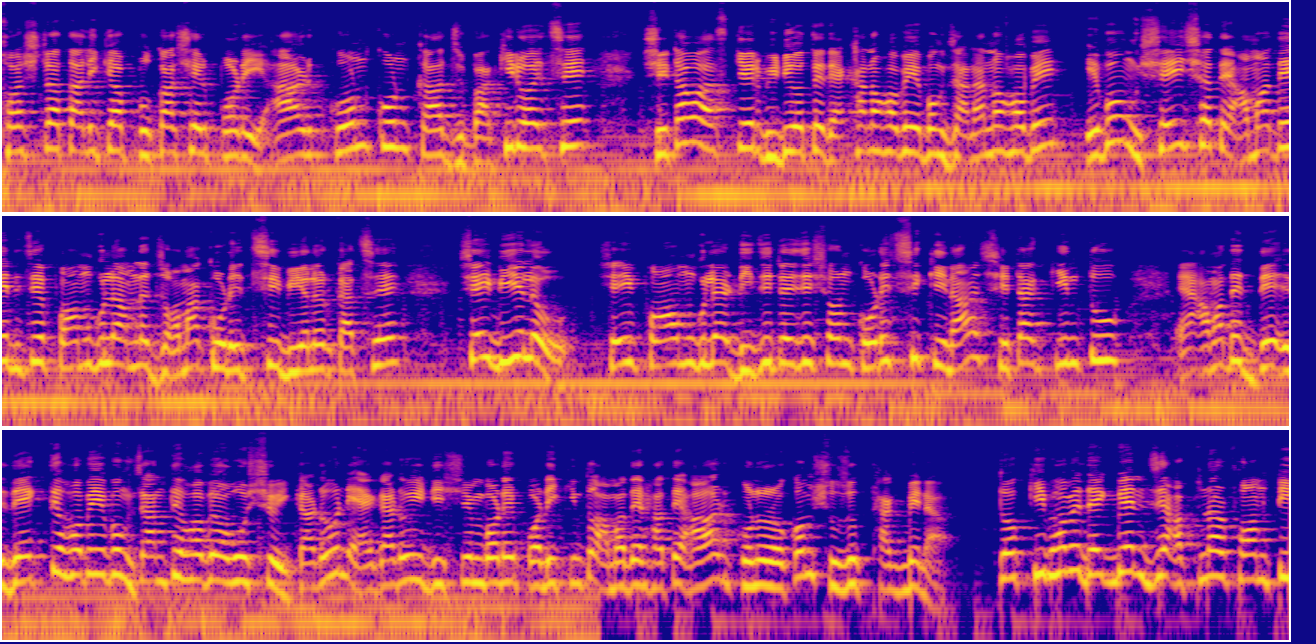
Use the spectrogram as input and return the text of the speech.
খসড়া তালিকা প্রকাশের পরে আর কোন কোন কাজ বাকি রয়েছে সেটাও আজকের ভিডিওতে দেখানো হবে এবং জানানো হবে। এবং সেই সাথে আমাদের যে ফর্মগুলো আমরা জমা করেছি বিএলওর কাছে, সেই বিএলও সেই ফর্মগুলো ডিজিটাইজেশন করেছি কি না সেটা কিন্তু আমাদের দেখতে হবে এবং জানতে হবে অবশ্যই। কারণ এগারোই ডিসেম্বরের পরে কিন্তু আমাদের হাতে আর কোনো রকম সুযোগ থাকবে না। তো কীভাবে দেখবেন যে আপনার ফর্মটি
